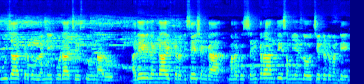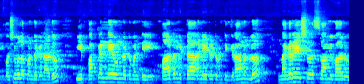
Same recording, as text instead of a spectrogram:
పూజాకృతములన్నీ కూడా చేస్తూ ఉన్నారు. అదేవిధంగా ఇక్కడ విశేషంగా మనకు సంక్రాంతి సమయంలో వచ్చేటటువంటి పశువుల పండుగ నాడు ఈ పక్కనే ఉన్నటువంటి పాటమిట్ట అనేటటువంటి గ్రామంలో నగరేశ్వర స్వామి వారు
